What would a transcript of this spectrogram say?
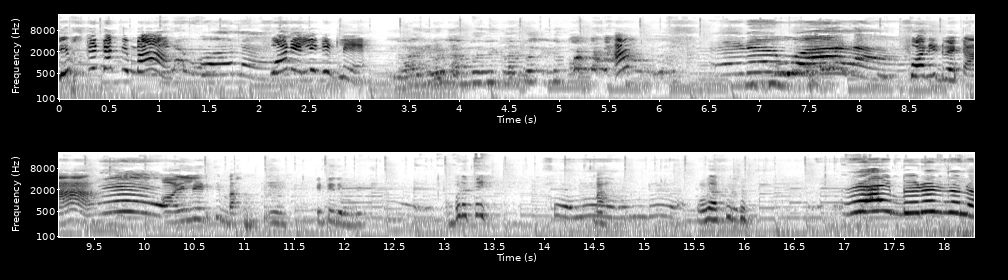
ಲಿಪ್ಸ್ಟಿಕ್ ಬಾ ಫೋನ್ ಎಲ್ಲಿಗೆ ಇಡ್ಲಿ? ಇವಾಗ ಇವ್ರು ನಮ್ಮಲ್ಲಿ ಕಲ್ತು ಫೋನ್ ಇಡ್ಬೇಕಾ ಇಲ್ಲಿ ಇಡ್ತೀನಿ ಬಾ ಹ್ಮ್ ಇಟ್ಟಿದ್ದೀನಿ. ಬಿಡು. ಬಾ. ಅಂದ್ರೆ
